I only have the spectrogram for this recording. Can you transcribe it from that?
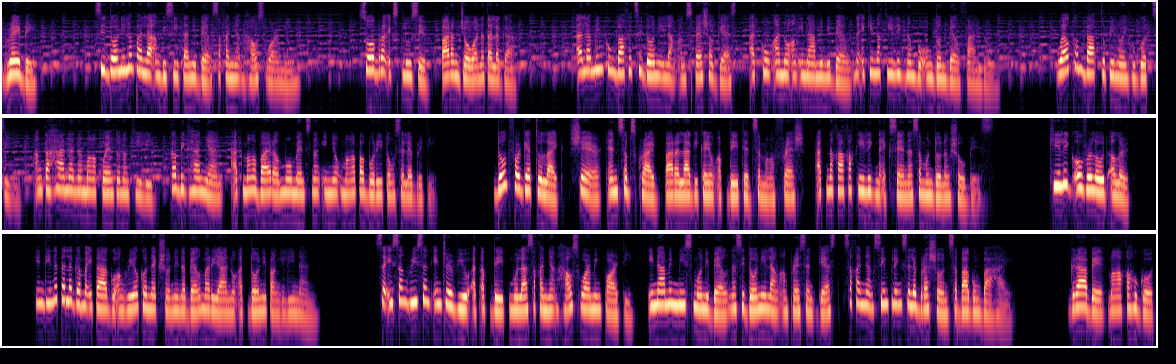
Grebe. Si Donnie lang pala ang bisita ni Belle sa kanyang housewarming. Sobrang exclusive, parang jowa na talaga. Alamin kung bakit si Donnie lang ang special guest at kung ano ang inamin ni Belle na ikinakilig ng buong Don Bell fandom. Welcome back to Pinoy Hugot City, ang tahanan ng mga kwento ng kilig, kabighanyan at mga viral moments ng inyong mga paboritong celebrity. Don't forget to like, share, and subscribe para lagi kayong updated sa mga fresh at nakakakilig na eksena sa mundo ng showbiz. Kilig Overload Alert Hindi na talaga maitago ang real connection ni Nabel Mariano at Donnie Pangilinan. Sa isang recent interview at update mula sa kanyang housewarming party, inamin mismo ni Belle na si Donnie lang ang present guest sa kanyang simpleng selebrasyon sa bagong bahay. Grabe, mga kahugot.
